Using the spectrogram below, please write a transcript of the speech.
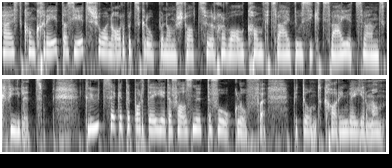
heisst konkret, dass jetzt schon eine Arbeitsgruppe am Stadtzürcher Wahlkampf 2022 feilt. Die Leute sagen der Partei jedenfalls nicht davon gelaufen, betont Karin Weiermann.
